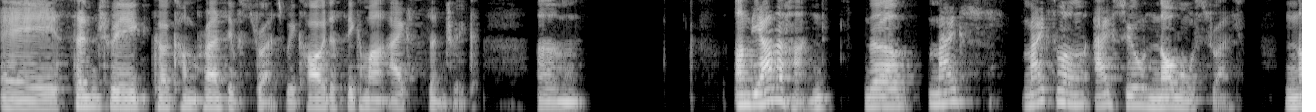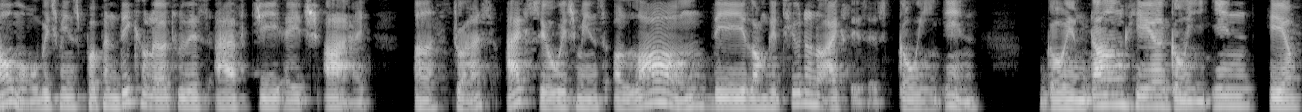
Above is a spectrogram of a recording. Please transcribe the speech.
a centric compressive stress. We call it sigma x centric. Um, on the other hand, the max maximum axial normal stress, normal, which means perpendicular to this FGHI uh, stress, axial, which means along the longitudinal axis is going in, going down here, going in here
